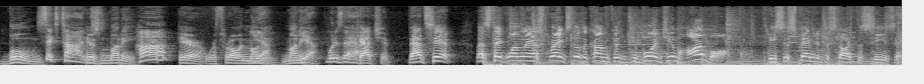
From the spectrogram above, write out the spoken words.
Boom. Six times. Here's money. Huh? Here, we're throwing money. Yeah, Money. yeah. When does that happen? Catch it. That's it. Let's take one last break. Still to come, could your boy Jim Harbaugh be suspended to start the season?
